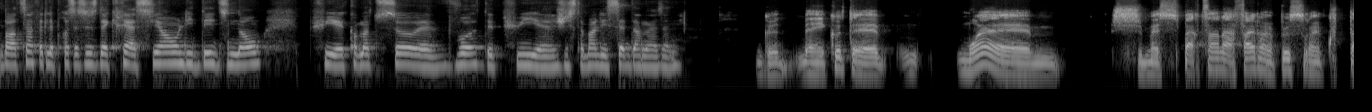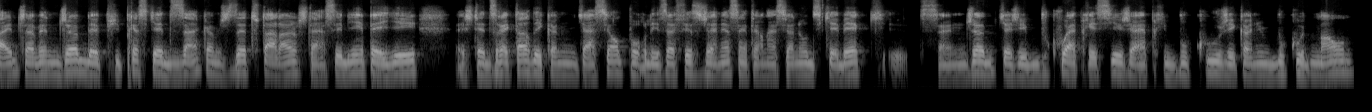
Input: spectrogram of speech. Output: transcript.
bâti, en fait, le processus de création, l'idée du nom, puis comment tout ça va depuis justement les sept dernières années? Good. Ben écoute, moi, je me suis parti en affaires un peu sur un coup de tête. J'avais une job depuis presque dix ans, comme je disais tout à l'heure. J'étais assez bien payé. Euh, j'étais directeur des communications pour les offices jeunesse internationaux du Québec. C'est un job que j'ai beaucoup apprécié. J'ai appris beaucoup. J'ai connu beaucoup de monde.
